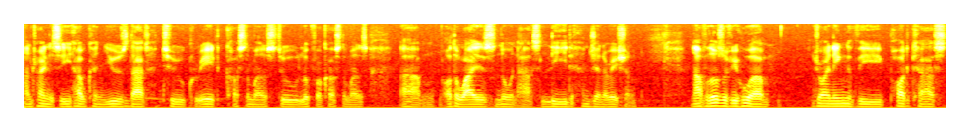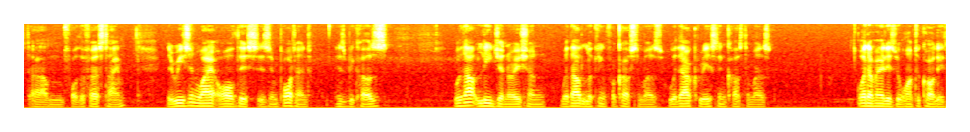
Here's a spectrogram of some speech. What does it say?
and trying to see how we can use that to create customers, to look for customers, um, otherwise known as lead generation. Now, for those of you who are joining the podcast um, for the first time, the reason why all this is important is because without lead generation, without looking for customers, without creating customers, whatever it is we want to call it,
